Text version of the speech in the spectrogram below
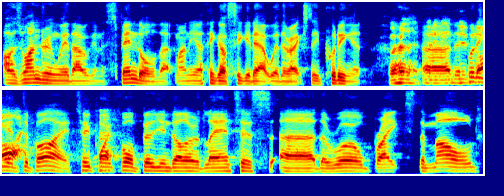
I was wondering where they were going to spend all of that money. I think I figured out where they're actually putting it. Where are they putting uh, it? They're putting it Dubai, $2.4 billion Atlantis, uh, the Royal Breaks, the mold.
